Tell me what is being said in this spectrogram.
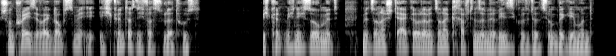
Schon crazy, weil glaubst du mir, ich könnte das nicht, was du da tust. Ich könnte mich nicht so mit, mit so einer Stärke oder mit so einer Kraft in so eine Risikosituation begeben und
